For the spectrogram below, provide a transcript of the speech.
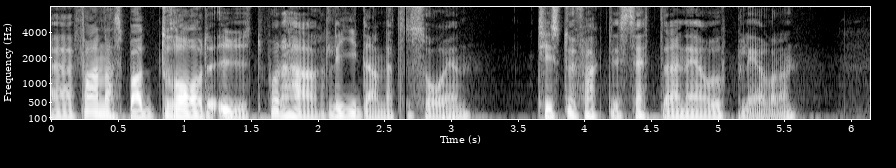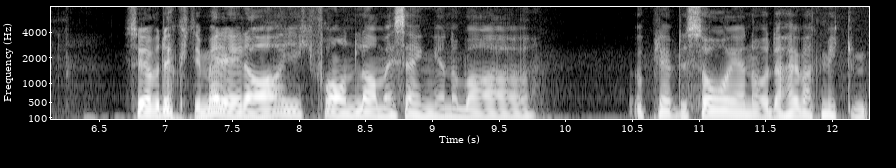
Uh, för annars bara drar du ut på det här lidandet och sorgen tills du faktiskt sätter dig ner och upplever den. Så jag var duktig med det idag, gick från, la mig i sängen och bara upplevde sorgen och det har ju varit mycket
